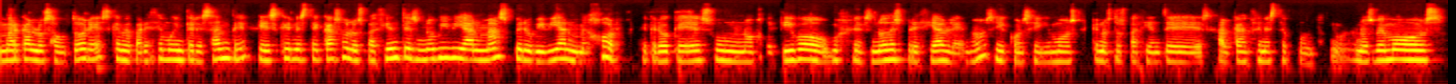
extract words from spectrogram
marcan los autores, que me parece muy interesante, que es que en este caso los pacientes no vivían más, pero vivían mejor, que creo que es un objetivo no despreciable, ¿no? Si conseguimos que nuestros pacientes alcancen este punto. nos vemos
